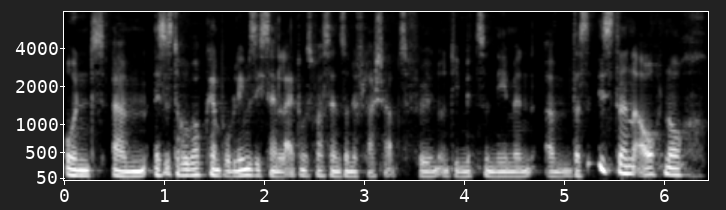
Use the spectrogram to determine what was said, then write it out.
Und ähm, es ist doch überhaupt kein Problem, sich sein Leitungswasser in so eine Flasche abzufüllen und die mitzunehmen. Ähm, das ist dann auch noch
